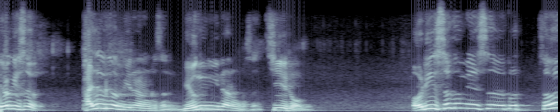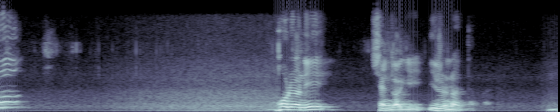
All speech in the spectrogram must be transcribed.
여기서 밝음이라는 것은 명이라는 것은 지혜로움입니다. 어리석음에서부터 호련히 생각이 일어난단 말이에요.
